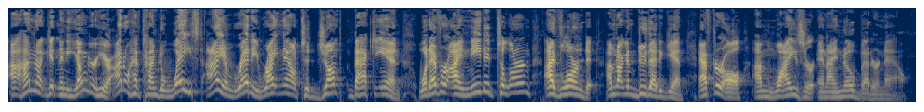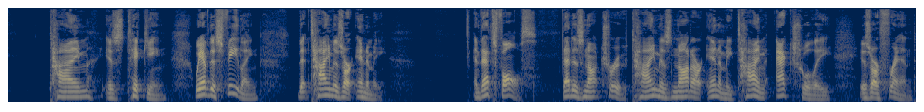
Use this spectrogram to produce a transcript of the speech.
I, I'm not getting any younger here. I don't have time to waste. I am ready right now to jump back in. Whatever I needed to learn, I've learned it. I'm not going to do that again. After all, I'm wiser and I know better now. Time is ticking. We have this feeling that time is our enemy, and that's false. That is not true. Time is not our enemy. Time actually is our friend.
